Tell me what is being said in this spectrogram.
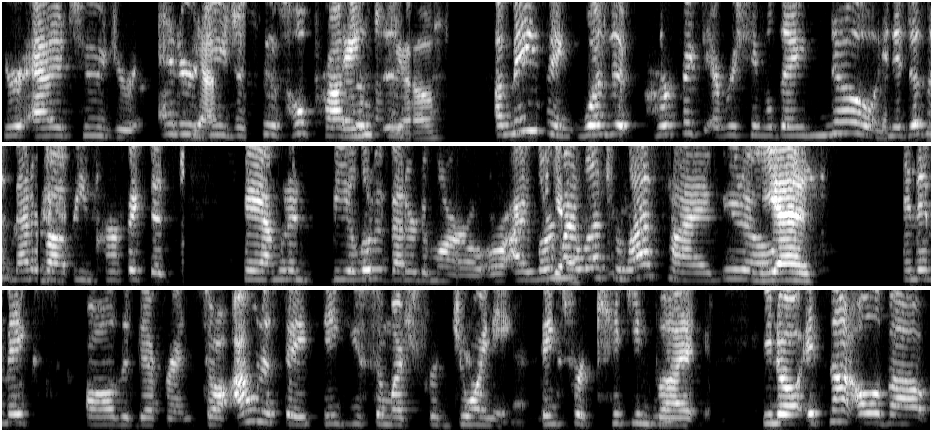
your attitude your energy yes. just this whole process Thank is you. amazing was it perfect every single day no and it doesn't matter about being perfect it's hey i'm going to be a little bit better tomorrow or i learned yes. my lesson last time you know yes and it makes all the difference. So I want to say thank you so much for joining. Thanks for kicking butt. You know, it's not all about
